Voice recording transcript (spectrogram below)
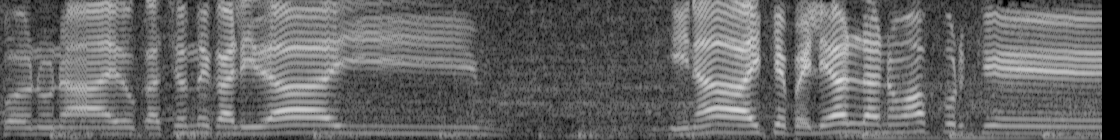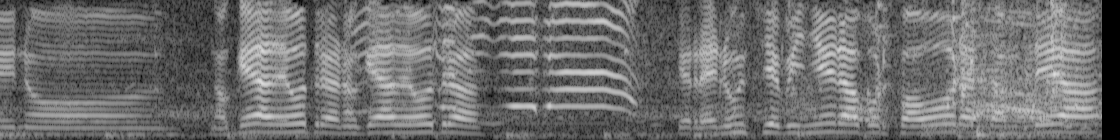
con una educación de calidad y, y nada, hay que pelearla nomás porque no, no queda de otra, no queda de otra. Que renuncie Piñera, por favor, asamblea.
